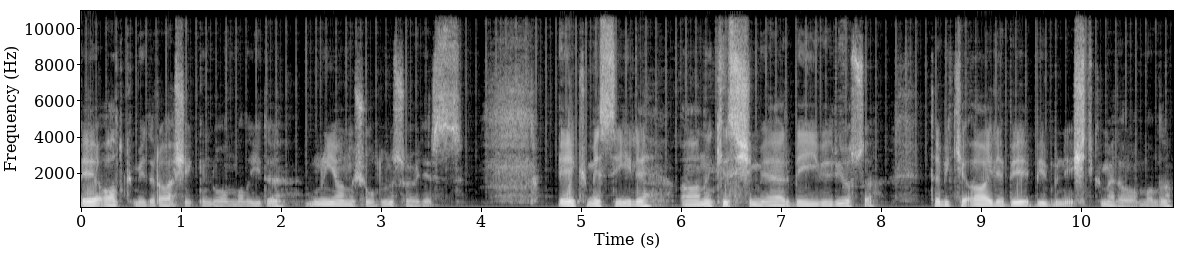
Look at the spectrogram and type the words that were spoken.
B alt kümedir A şeklinde olmalıydı. Bunun yanlış olduğunu söyleriz. E kümesi ile A'nın kesişimi eğer B'yi veriyorsa tabii ki A ile B birbirine eşit kümeler olmalı.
